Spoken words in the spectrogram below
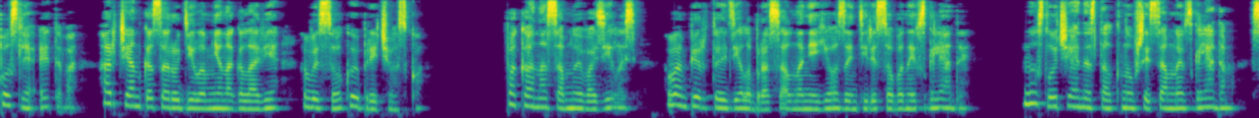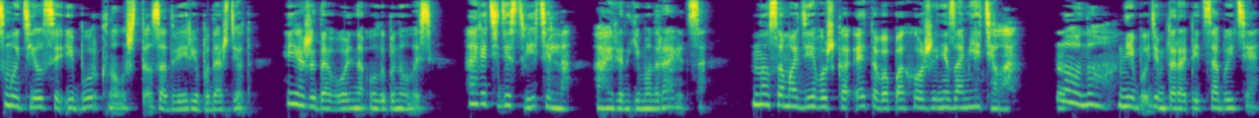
После этого Арчанка соорудила мне на голове высокую прическу – Пока она со мной возилась, вампир то и дело бросал на нее заинтересованные взгляды. Но случайно столкнувшись со мной взглядом, смутился и буркнул, что за дверью подождет. Я же довольно улыбнулась. А ведь действительно, Айрин ему нравится. Но сама девушка этого, похоже, не заметила. Ну-ну, не будем торопить события.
